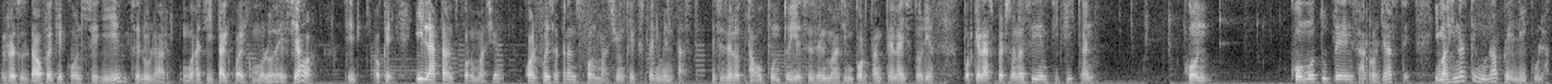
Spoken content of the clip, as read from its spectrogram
El resultado fue que conseguí el celular así tal cual como lo deseaba. ¿Sí? Ok. Y la transformación. ¿Cuál fue esa transformación que experimentaste? Ese es el octavo punto y ese es el más importante de la historia porque las personas se identifican con cómo tú te desarrollaste. Imagínate una película,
